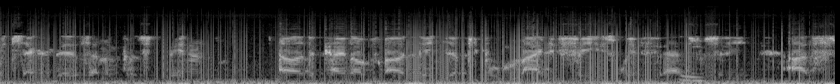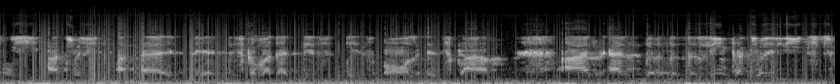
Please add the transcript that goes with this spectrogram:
we checked this, I mean, considering uh, the kind of uh, danger people might be faced with, uh, especially as we actually uh, uh, discover that this is all a scam. And, and the, the, the link actually leads to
